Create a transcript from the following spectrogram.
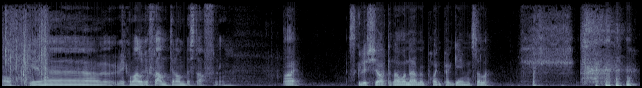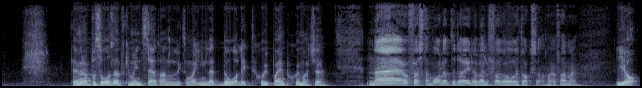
Och eh, vi kom aldrig fram till någon bestraffning. Nej. Jag skulle kört att han var närmare point per game istället. jag menar, på så sätt kan man inte säga att han liksom har inlett dåligt. Sju poäng på sju matcher. Nej, och första målet dröjde väl förra året också har jag för mig. Ja.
